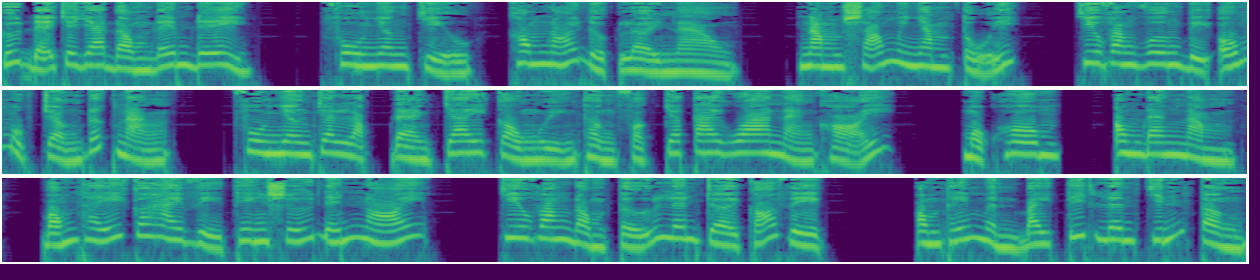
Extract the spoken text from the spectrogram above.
Cứ để cho gia đồng đem đi. Phu nhân chịu, không nói được lời nào. Năm 65 tuổi, Chiêu Văn Vương bị ốm một trận rất nặng. Phu nhân cho lập đàn chay cầu nguyện thần Phật cho tai qua nạn khỏi. Một hôm, ông đang nằm, bỗng thấy có hai vị thiên sứ đến nói. Chiêu văn đồng tử lên trời có việc. Ông thấy mình bay tít lên 9 tầng,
